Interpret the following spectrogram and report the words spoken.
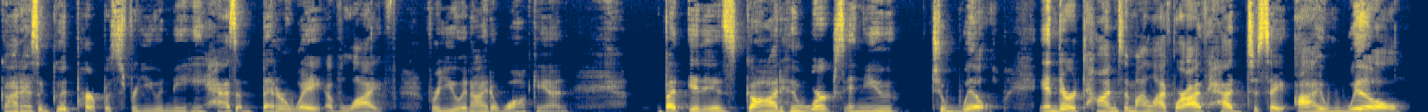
God has a good purpose for you and me. He has a better way of life for you and I to walk in. But it is God who works in you to will. And there are times in my life where I've had to say, I will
